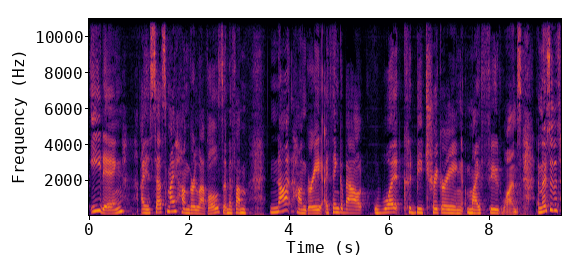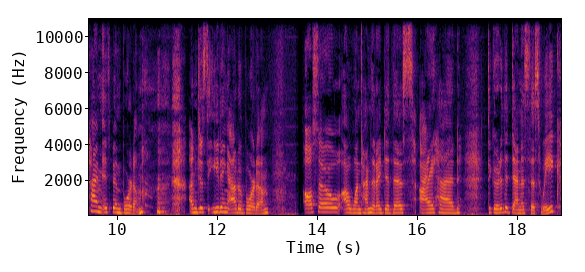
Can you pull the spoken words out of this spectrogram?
eating, I assess my hunger levels. And if I'm not hungry, I think about what could be triggering my food wants. And most of the time, it's been boredom. I'm just eating out of boredom. Also, uh, one time that I did this, I had to go to the dentist this week,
